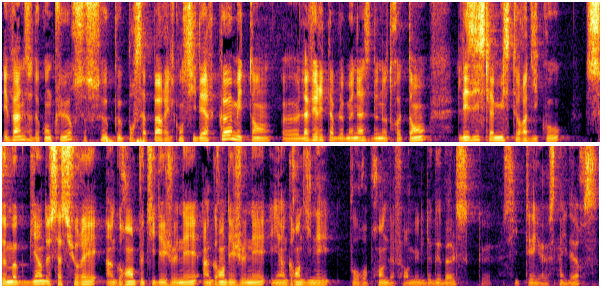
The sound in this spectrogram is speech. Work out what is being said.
Evans de conclure sur ce que, pour sa part, il considère comme étant euh, la véritable menace de notre temps, les islamistes radicaux, se moque bien de s'assurer un grand petit déjeuner, un grand déjeuner et un grand dîner, pour reprendre la formule de Goebbels que citait euh, Snyders.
